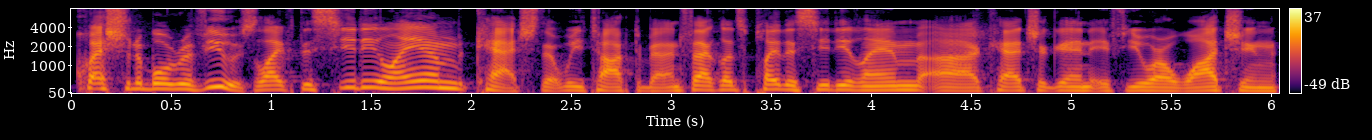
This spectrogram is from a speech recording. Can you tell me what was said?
questionable reviews, like the CeeDee Lamb catch that we talked about. In fact, let's play the CeeDee Lamb uh, catch again if you are watching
